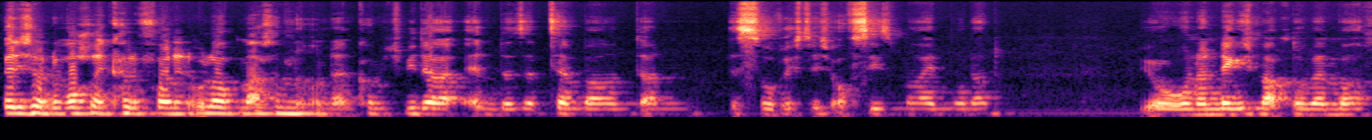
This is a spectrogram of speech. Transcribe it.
werde ich auch eine Woche in Kalifornien Urlaub machen und dann komme ich wieder Ende September und dann ist so richtig Off-Season mal ein Monat. Jo, und dann denke ich mal ab November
